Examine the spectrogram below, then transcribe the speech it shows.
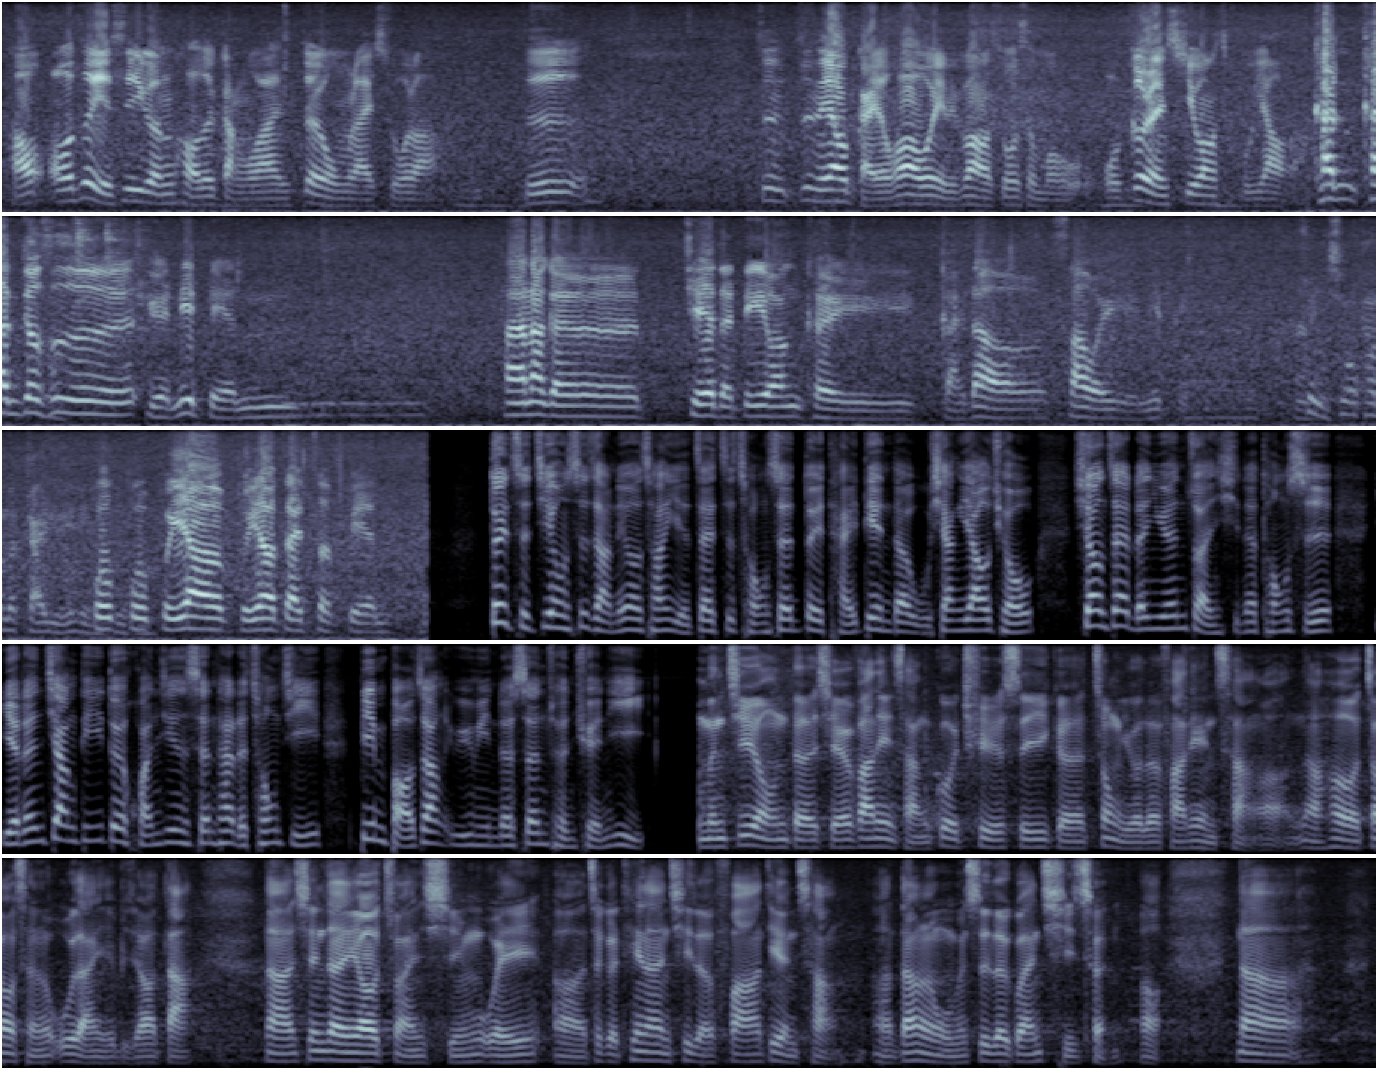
好哦，这也是一个很好的港湾，对我们来说啦。只是真真的要改的话，我也没办法说什么。我我个人希望是不要了。看看就是远一点，他那个接的地方可以改到稍微远一点。所以你希望他们改远一点？不不不要不要在这边。对此，基隆市长刘永昌也再次重申对台电的五项要求，希望在人员转型的同时，也能降低对环境生态的冲击，并保障渔民的生存权益。我们基隆的协和发电厂过去是一个重油的发电厂啊，然后造成的污染也比较大。那现在要转型为呃这个天然气的发电厂啊，当然我们是乐观其成啊。那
